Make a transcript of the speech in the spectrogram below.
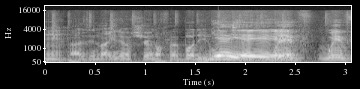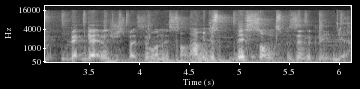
as in like you know showing off her body, Yeah, yeah, yeah, with with getting introspective on this song. I mean, just this song specifically. Yeah.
